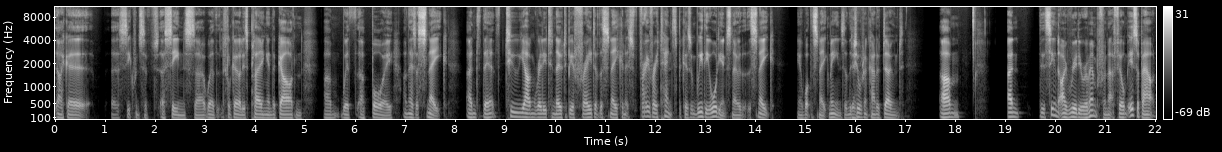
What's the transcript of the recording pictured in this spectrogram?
like a a sequence of uh, scenes uh, where the little girl is playing in the garden um, with a boy, and there's a snake, and they're too young really to know to be afraid of the snake, and it's very very tense because we the audience know that the snake, you know what the snake means, and the yeah. children kind of don't. Um, and the scene that I really remember from that film is about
